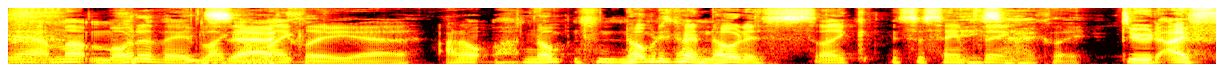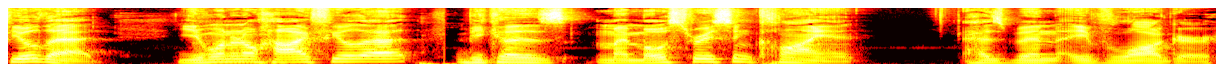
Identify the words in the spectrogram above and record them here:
Yeah, I'm not motivated. Like I'm like, exactly. yeah. I don't. No, nobody's gonna notice. Like it's the same thing. Exactly. Dude, I feel that. You want to know how I feel that? Because my most recent client has been a vlogger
